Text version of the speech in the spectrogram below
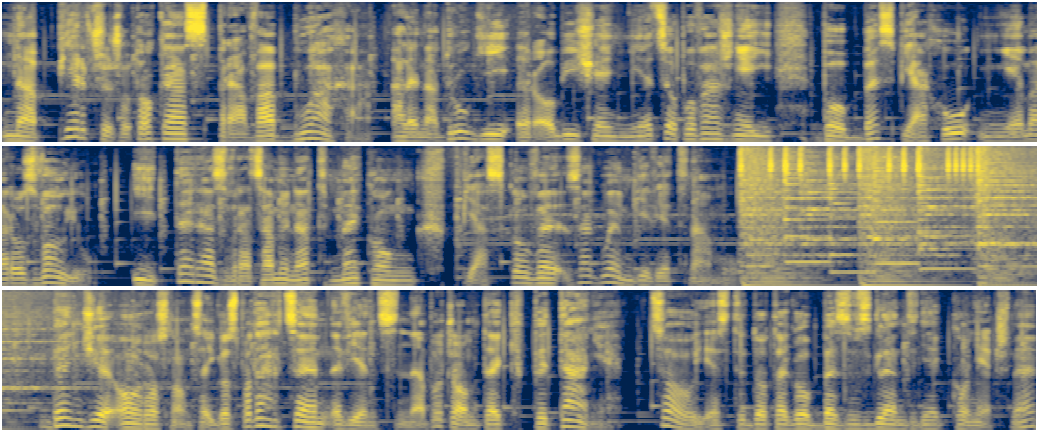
Na pierwszy rzut oka sprawa błaha, ale na drugi robi się nieco poważniej, bo bez piachu nie ma rozwoju. I teraz wracamy nad Mekong, piaskowe zagłębie Wietnamu. Będzie o rosnącej gospodarce, więc na początek pytanie. Co jest do tego bezwzględnie konieczne,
